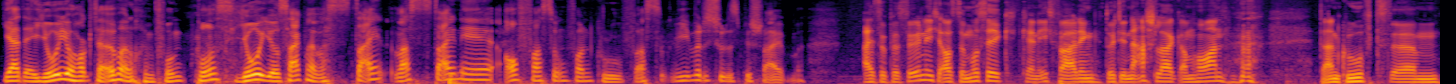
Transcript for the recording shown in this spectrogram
Ja, der Jojo hockt da immer noch im Funkbus. Jojo, sag mal, was ist, dein, was ist deine Auffassung von Groove? Was, wie würdest du das beschreiben? Also persönlich aus der Musik kenne ich vor allen Dingen durch den Nachschlag am Horn. Dann groovt ähm,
